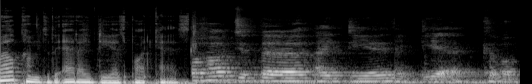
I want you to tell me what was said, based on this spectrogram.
Welcome to the Add Ideas podcast. So how did the idea idea come up?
